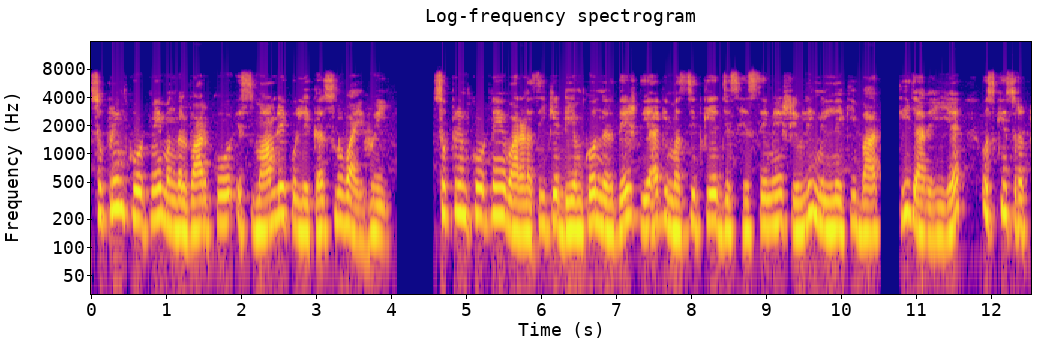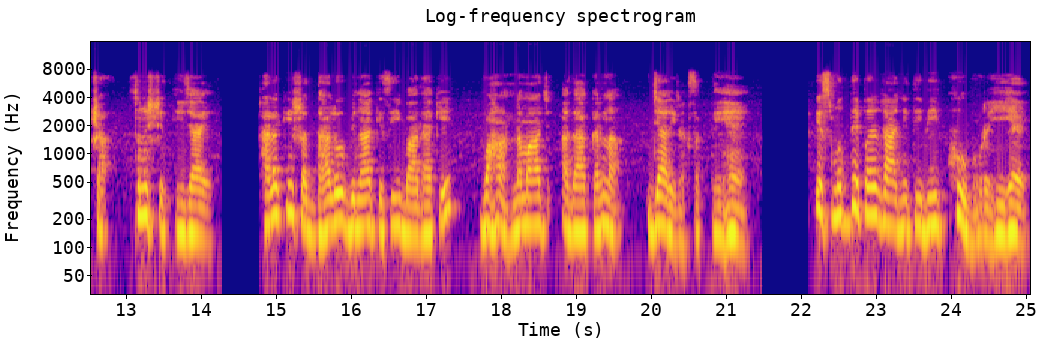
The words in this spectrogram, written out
सुप्रीम कोर्ट में मंगलवार को इस मामले को लेकर सुनवाई हुई। सुप्रीम कोर्ट ने वाराणसी के डीएम को निर्देश दिया कि मस्जिद के जिस हिस्से में शिवलिंग मिलने की बात की जा रही है, उसकी सुरक्षा सुनिश्चित की जाए। हालाँकि श्रद्धालु बिना किसी बाधा के वहाँ नमाज़ अदा करना जारी रख सकते हैं। इस मुद्दे पर राजनीति भी खूब हो रही है।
